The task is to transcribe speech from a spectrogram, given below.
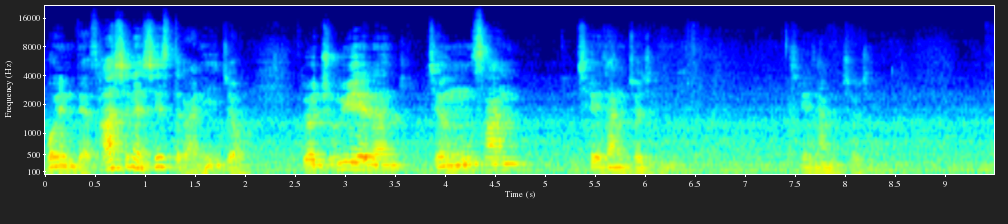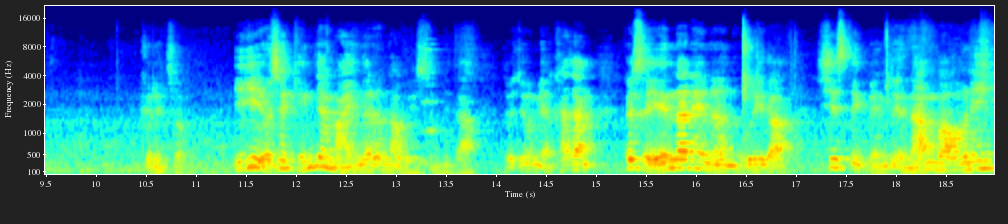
보이는데 사실은 시스터가 아니죠. 그 주위에는 정상 췌장 조직입니다. 췌장 조직. 그렇죠. 이게 요새 굉장히 많이 늘어나고 있습니다. 요즘에 가장 그래서 옛날에는 우리가 시스틱 병들의 남바원이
